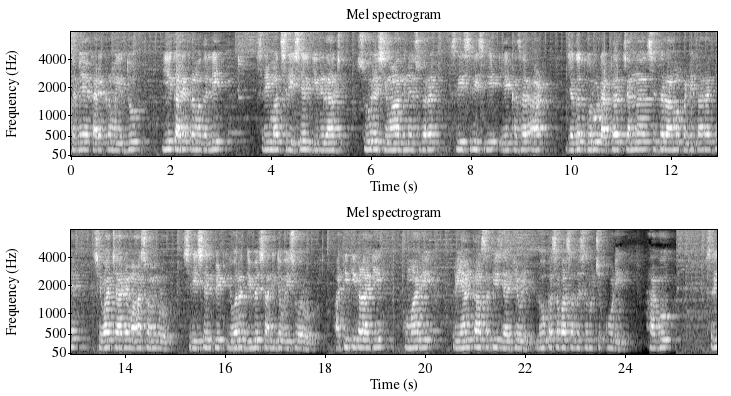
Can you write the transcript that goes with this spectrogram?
ಸಭೆಯ ಕಾರ್ಯಕ್ರಮ ಇದ್ದು, ಈ ಕಾರ್ಯಕ್ರಮದಲ್ಲಿ ಶ್ರೀಮದ್ ಶ್ರೀಶೈಲ್ ಗಿರಿರಾಜ್ ಸೂರ್ಯ ಶಿವಾಂಜನೇಶ್ವರ ಶ್ರೀ ಶ್ರೀ ಶ್ರೀ ಏಕ್ ಹಜಾರ್ ಆಟ್ ಜಗದ್ಗುರು ಡಾಕ್ಟರ್ ಚನ್ನ ಸಿದ್ದರಾಮ, ಪಂಡಿತಾರಾಧ್ಯ ಶಿವಾಚಾರ್ಯ ಮಹಾಸ್ವಾಮಿಗಳು ಶ್ರೀ ಶೈಲ್ಪೀಠ್ ಇವರ ದಿವ್ಯ ಸಾನ್ನಿಧ್ಯ ವಹಿಸುವರು. ಅತಿಥಿಗಳಾಗಿ ಕುಮಾರಿ ಪ್ರಿಯಾಂಕಾ ಸತೀಶ್ ಜಾರಕಿಹೊಳಿ, ಲೋಕಸಭಾ ಸದಸ್ಯರು ಚಿಕ್ಕೋಡಿ ಹಾಗೂ ಶ್ರೀ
